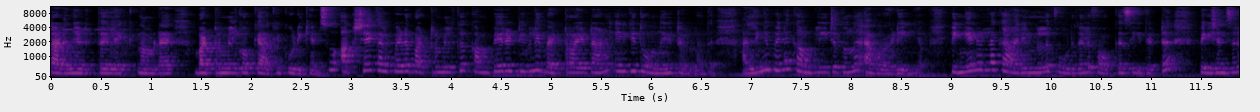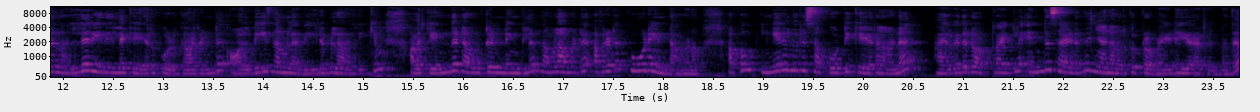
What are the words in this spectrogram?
കടഞ്ഞെടുത്ത് ലൈക്ക് നമ്മുടെ ബട്ടർ മിൽക്കൊക്കെ ആക്കി കുടിക്കാൻ. സോ അക്ഷയ കൽപ്പയുടെ ബട്ടർ മിൽക്ക് കമ്പാരിറ്റീവ്ലി ബെറ്റർ ആയിട്ടാണ് എനിക്ക് തോന്നിയിട്ടുള്ളത്. അല്ലെങ്കിൽ പിന്നെ കംപ്ലീറ്റ് ഇതൊന്ന് അവോയ്ഡ് ചെയ്യാം. അപ്പം ഇങ്ങനെയുള്ള കാര്യങ്ങളിൽ കൂടുതൽ ഫോക്കസ് ചെയ്തിട്ട് പേഷ്യൻസിന് നല്ല രീതിയിൽ കെയർ കൊടുക്കാറുണ്ട്. ഓൾവേസ് നമ്മൾ അവൈലബിൾ ആയിരിക്കും. അവർക്ക് എന്ത് ഡൗട്ട് ഉണ്ടെങ്കിലും നമ്മൾ അവരുടെ അവരുടെ കൂടെ ഉണ്ടാവണം. അപ്പം ഇങ്ങനെയുള്ളൊരു സപ്പോർട്ടീവ് കെയർ ആണ് ആയുർവേദ ഡോക്ടറായിട്ടുള്ള എന്റെ സൈഡിൽ നിന്ന് ഞാൻ അവർക്ക് പ്രൊവൈഡ് ചെയ്യാറുള്ളത്.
